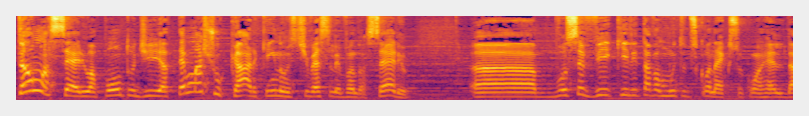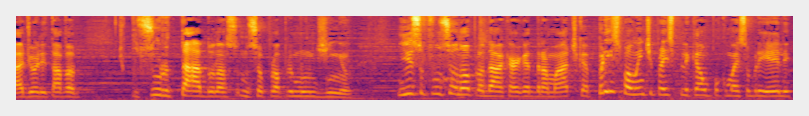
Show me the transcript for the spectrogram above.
tão a sério a ponto de até machucar quem não estivesse levando a sério, uh, você vê que ele tava muito desconexo com a realidade, ou ele tava, tipo, surtado no seu próprio mundinho. E isso funcionou para dar uma carga dramática, principalmente para explicar um pouco mais sobre ele,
